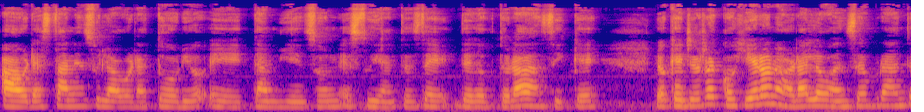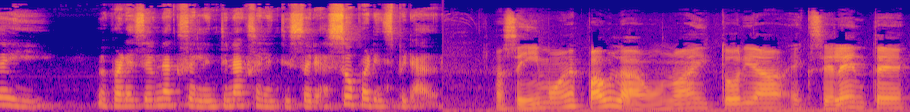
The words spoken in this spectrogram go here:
ahora están en su laboratorio, también son estudiantes de, de, doctorado, así que lo que ellos recogieron ahora lo van sembrando y me parece una excelente, una excelente historia, súper inspiradora. Así mismo es, Paula, una historia excelente.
